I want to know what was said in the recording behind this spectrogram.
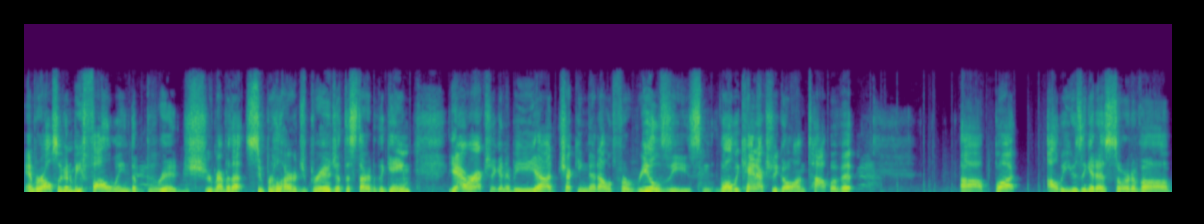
And we're also going to be following the bridge. Remember that super large bridge at the start of the game? Yeah, we're actually going to be uh, checking that out for realsies. Well, we can't actually go on top of it. Uh, but I'll be using it as sort of a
